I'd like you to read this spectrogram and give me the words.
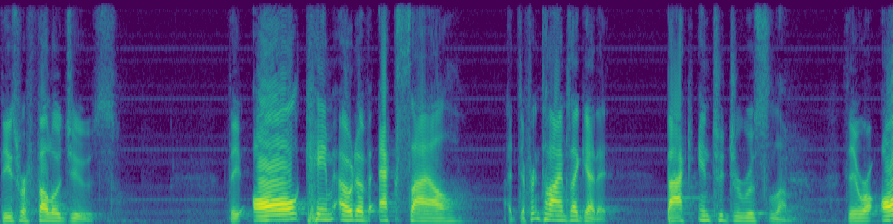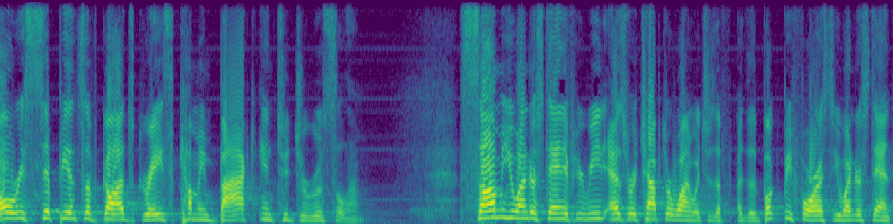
these were fellow Jews. They all came out of exile at different times, I get it, back into Jerusalem. They were all recipients of God's grace coming back into Jerusalem. Some you understand, if you read Ezra chapter 1, which is a, the book before us, you understand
